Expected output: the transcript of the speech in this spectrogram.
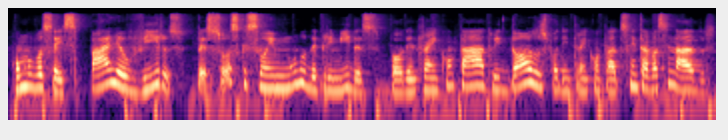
Como você espalha o vírus, pessoas que são imunodeprimidas podem entrar em contato, idosos podem entrar em contato sem estar vacinados.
